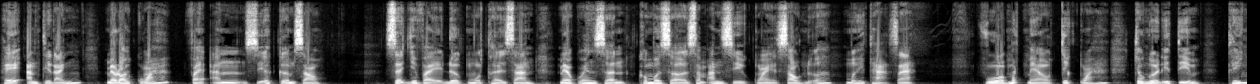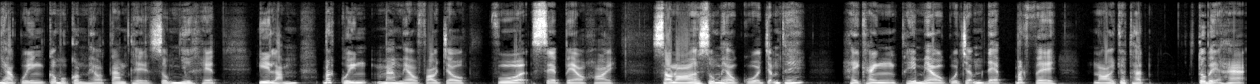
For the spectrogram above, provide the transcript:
hễ ăn thì đánh, mèo đói quá, phải ăn dĩa cơm sau. Dạy như vậy được một thời gian, mèo quen dần, không bao giờ dám ăn gì ngoài sau nữa mới thả ra. Vua mất mèo tiếc quá, cho người đi tìm, thấy nhà Quỳnh có một con mèo tam thể giống như hệt. Nghi lắm, bắt Quỳnh mang mèo vào chầu. Vua xe mèo hỏi, sao nó giống mèo của chấm thế? Hay khanh thấy mèo của chấm đẹp bắt về, nói cho thật. Tôi bệ hạ,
